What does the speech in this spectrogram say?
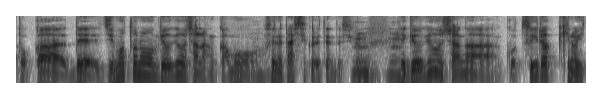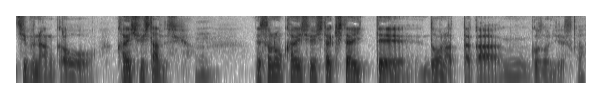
とかで、地元の漁業者なんかも、そういうの出してくれてるんですよ。で漁業者がこう墜落機の一部なんかを回収したんですよ。でその回収した機体ってどうなったかご存知ですか？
